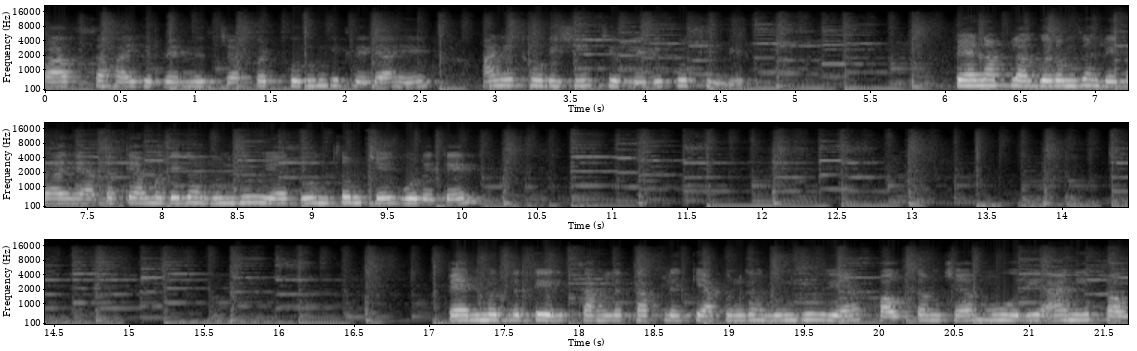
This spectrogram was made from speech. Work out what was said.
पाच सहा हिरव्या मिरच्या कट करून घेतलेल्या आहे आणि थोडीशी चिरलेली कोथिंबीर. पॅन आपला गरम झालेला आहे. आता त्यामध्ये घालून घेऊया दोन चमचे गोडे तेल. पॅनमधलं तेल चांगलं तापलं की आपण घालून घेऊया पाव चमचा मोहरी आणि पाव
